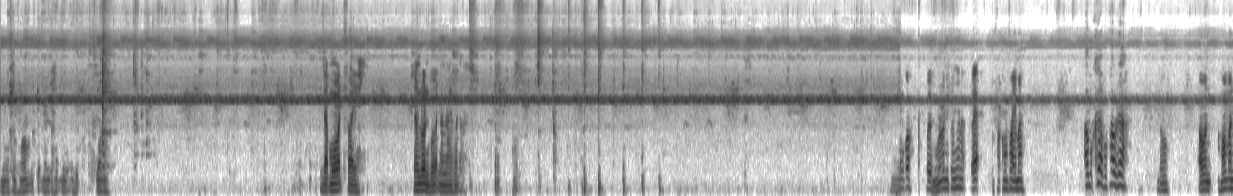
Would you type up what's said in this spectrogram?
เนี่ยคือหอมอีกในหกเนี่ยเห็ดยังดับหมดไฟน้ำร้นเบิดน้ำลายเบิด เอาผมก็เปิดหัวนี่ตัวนี้นะและ หอมไฟมาเอาเครื่องมาเผาเถอะเอาอันหอมอัน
